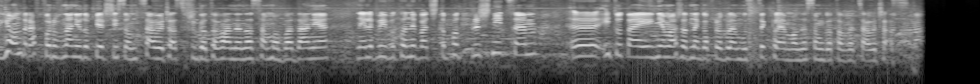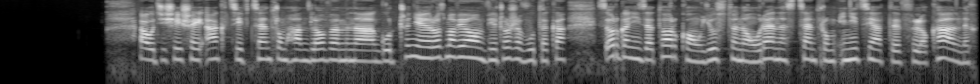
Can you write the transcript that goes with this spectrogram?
Y, Jądra w porównaniu do piersi są cały czas przygotowane na samobadanie. Najlepiej wykonywać to pod prysznicem y, i tutaj nie ma żadnego problemu z cyklem, one są gotowe cały czas. A o dzisiejszej akcji w Centrum Handlowym na Górczynie rozmawiałam w wieczorze WTK z organizatorką Justyną Ren z Centrum Inicjatyw Lokalnych.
